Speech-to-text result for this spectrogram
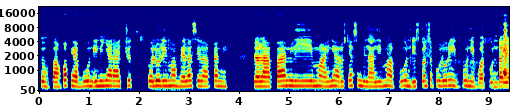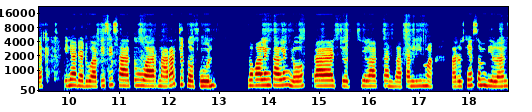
Tuh Bangkok ya Bun, ininya rajut. 25 Bella silakan nih. 85 ini harusnya 95 pun diskon 10.000 nih buat Bunda ya. Ini ada dua pieces satu warna rajut loh pun. Lo kaleng-kaleng loh, rajut silakan 85 harusnya 95.000.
